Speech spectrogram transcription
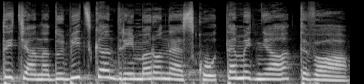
Тетяна Дубіцька, Андрій Маронеску. Теми дня ТВА.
